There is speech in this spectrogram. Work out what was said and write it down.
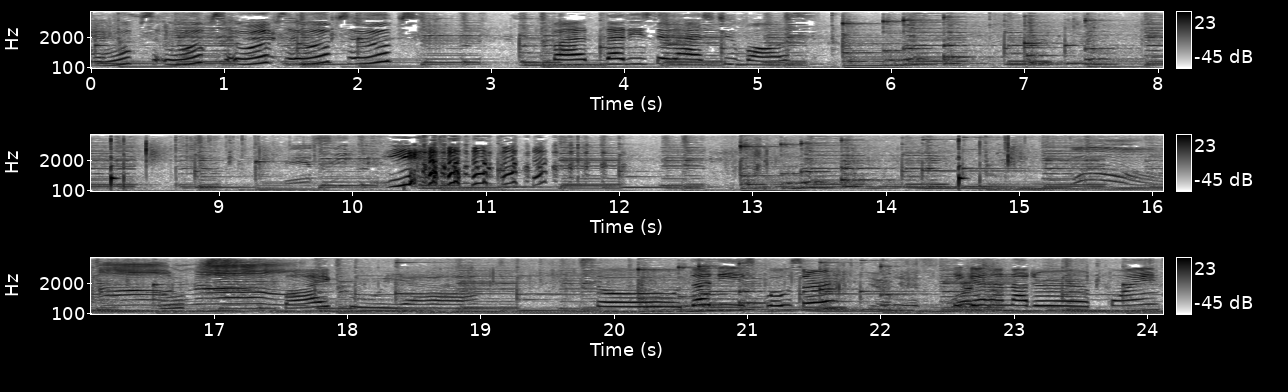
Oops, oops, oops, oops, oops. But Daddy still has two balls. Yeah. Kuya. So, Daddy is closer. Yes. They get another point.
